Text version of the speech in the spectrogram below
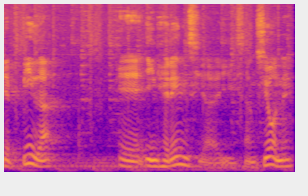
que pida eh, injerencia y sanciones,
